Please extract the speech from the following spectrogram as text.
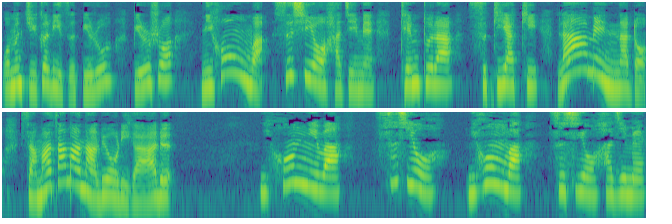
我们举个例子，比如，比如说，日本は寿司をはじめ、天ぷら、すき焼き、ラーメンなどさまざまな料理がある。日本には寿司を日本は寿司をはじめ、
